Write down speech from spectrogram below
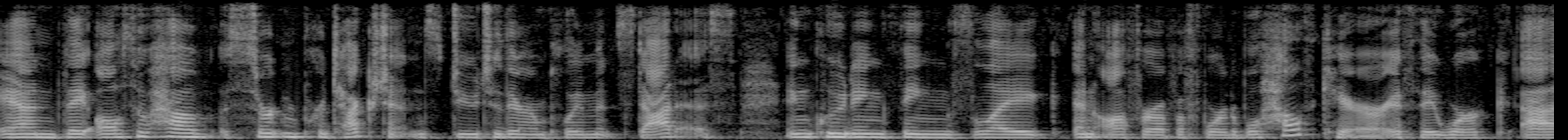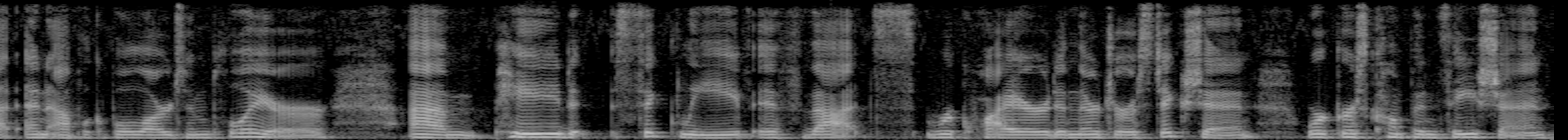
and they also have certain protections due to their employment status, including things like an offer of affordable health care if they work at an applicable large employer, um, paid sick leave if that's required in their jurisdiction, workers' compensation,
